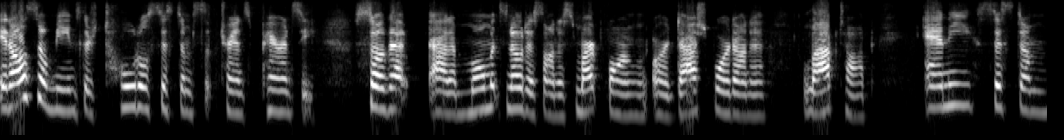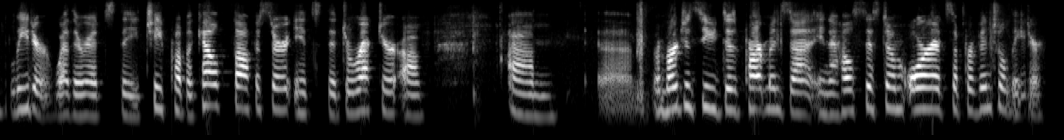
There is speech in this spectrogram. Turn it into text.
It also means there's total system transparency so that at a moment's notice on a smartphone or a dashboard on a laptop, any system leader, whether it's the chief public health officer, it's the director of um, uh, emergency departments uh, in a health system, or it's a provincial leader.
